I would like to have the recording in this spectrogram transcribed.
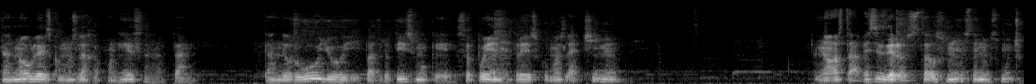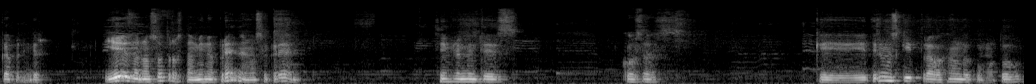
tan nobles como es la japonesa, tan, tan de orgullo y patriotismo que se apoyan entre ellos como es la China. No, hasta a veces de los Estados Unidos tenemos mucho que aprender. Y ellos de nosotros también aprenden, no se crean. Simplemente es cosas que tenemos que ir trabajando como todo.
